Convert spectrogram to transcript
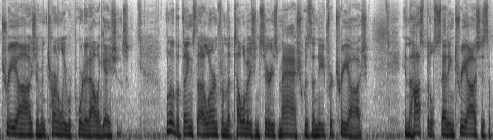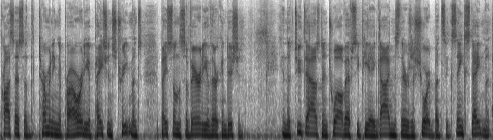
Triage of internally reported allegations. One of the things that I learned from the television series MASH was the need for triage. In the hospital setting, triage is the process of determining the priority of patients' treatments based on the severity of their condition. In the 2012 FCPA guidance, there's a short but succinct statement.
